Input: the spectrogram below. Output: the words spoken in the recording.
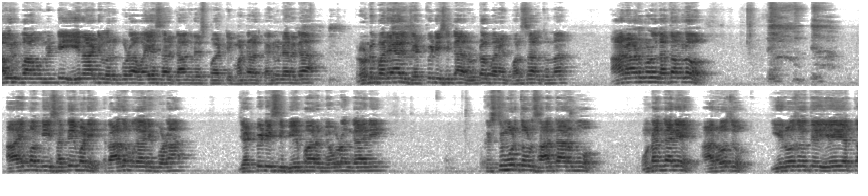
ఆవిర్భావం నుండి ఈనాటి వరకు కూడా వైఎస్ఆర్ కాంగ్రెస్ పార్టీ మండల కన్వీనర్గా రెండు పర్యాలు జడ్పీటీసీగా రెండో పర్యాలు కొనసాగుతున్నా. ఆనాడు కూడా గతంలో ఆ అమ్మ మీ సతీమణి రాధమ్మ గారికి కూడా జడ్పీటీసీ బీఫారం ఇవ్వడం కానీ కృష్ణమూర్తితో సహకారము ఉండంగానే ఆ రోజు ఈ రోజైతే ఏ యొక్క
